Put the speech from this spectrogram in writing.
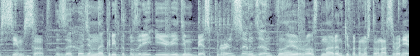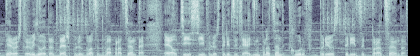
700. Заходим на криптопузыри и видим беспрецедентный рост на рынке, потому что у нас сегодня первое, что я увидел, это Dash плюс 22%, LTC плюс 31%, Curve плюс 30%.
